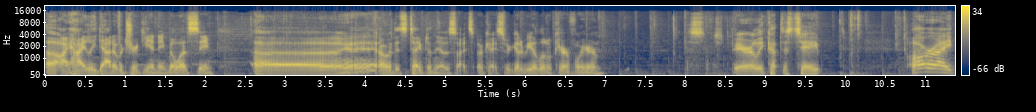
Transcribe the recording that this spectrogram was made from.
Uh, I highly doubt it would tricky ending, but let's see. Uh, oh, it's typed on the other sides. Okay, so we got to be a little careful here. Just barely cut this tape. All right.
